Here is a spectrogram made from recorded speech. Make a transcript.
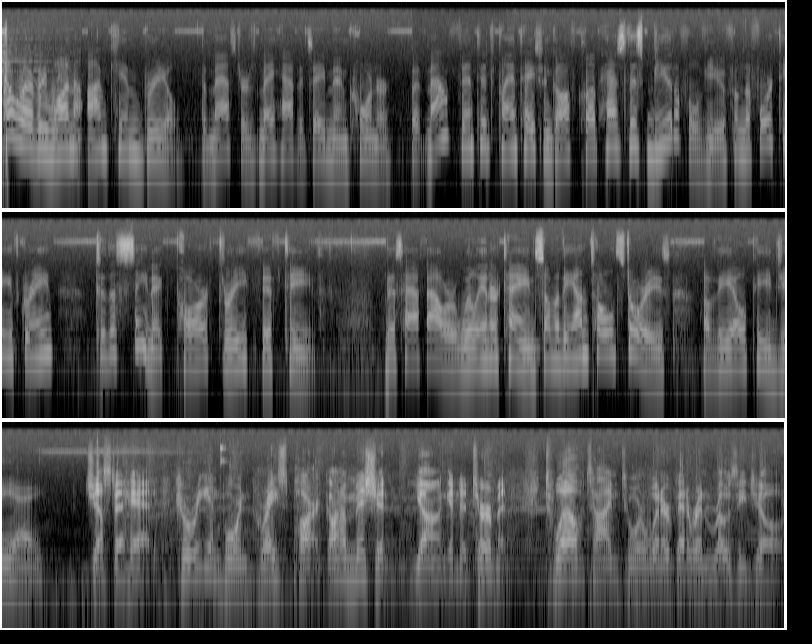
Hello everyone, I'm Kim Briel. The Masters may have its Amen Corner, but Mount Vintage Plantation Golf Club has this beautiful view from the 14th green to the scenic par 3 15th. This half hour will entertain some of the untold stories of the LPGA. Just ahead, Korean-born Grace Park on a mission, young and determined. 12-time Tour winner veteran Rosie Jones.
